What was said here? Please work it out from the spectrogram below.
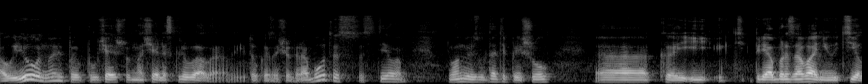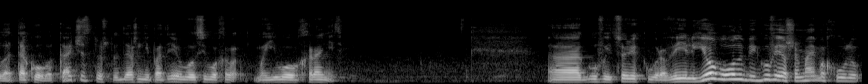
А у Иова, ну, получается, что вначале скрывало, и только за счет работы с, с телом, он в результате пришел э, к, и, преобразованию тела такого качества, что даже не потребовалось его, его хранить. Э, Гуф и Цорих Кура. Вильёва олуби гуф яшамайма хулу.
